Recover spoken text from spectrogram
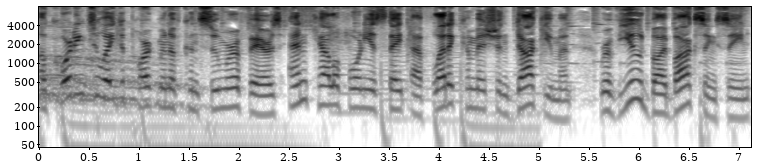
According to a Department of Consumer Affairs and California State Athletic Commission document, reviewed by Boxing Scene,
